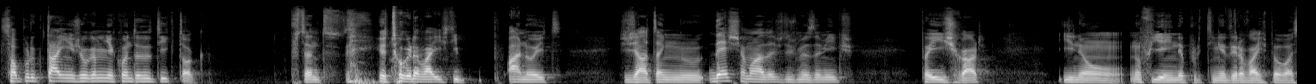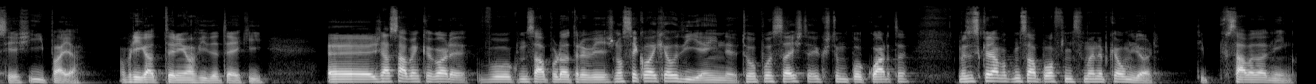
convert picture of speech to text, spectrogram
só porque está em jogo a minha conta do TikTok. Portanto, eu estou a gravar isto tipo, à noite. Já tenho 10 chamadas dos meus amigos para ir jogar. E não, não fui ainda porque tinha de gravar isto para vocês. E pá, já. Obrigado por terem ouvido até aqui. Uh, já sabem que agora vou começar por outra vez. Não sei qual é que é o dia ainda. Estou a pôr sexta, eu costumo pôr quarta. Mas eu se calhar vou começar por o fim de semana porque é o melhor tipo sábado ou domingo.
